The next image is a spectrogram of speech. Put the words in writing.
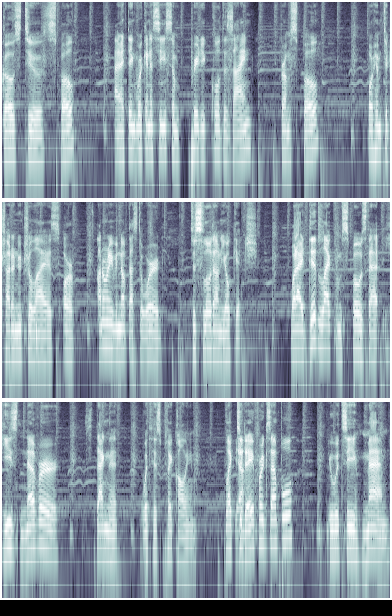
goes to Spo, and I think we're gonna see some pretty cool design from Spo for him to try to neutralize, or I don't even know if that's the word, to slow down Jokic. What I did like from Spo is that he's never stagnant with his play calling. Like Yeah. today, for example, you would see man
